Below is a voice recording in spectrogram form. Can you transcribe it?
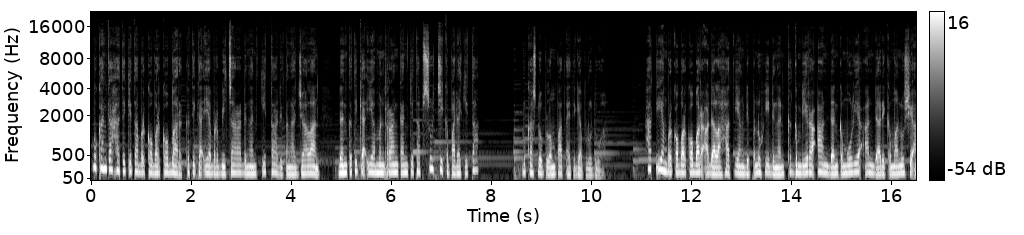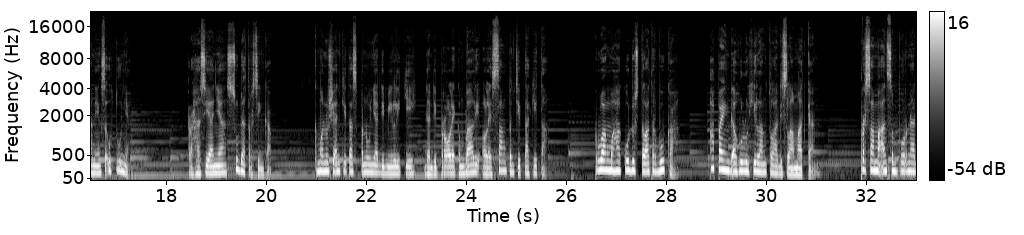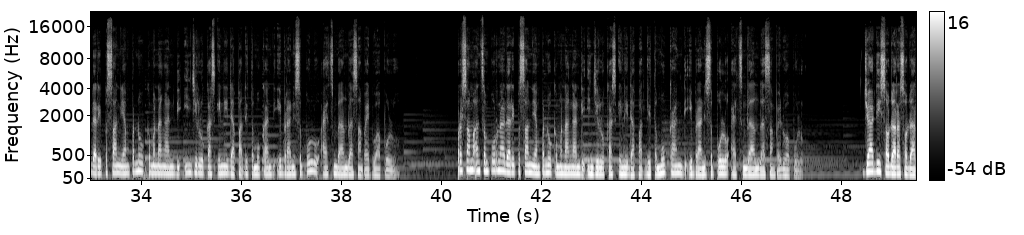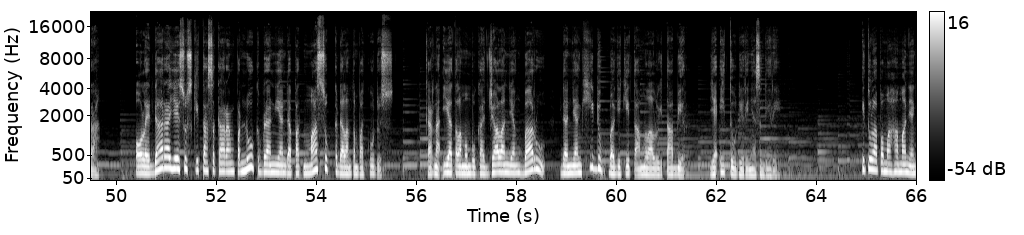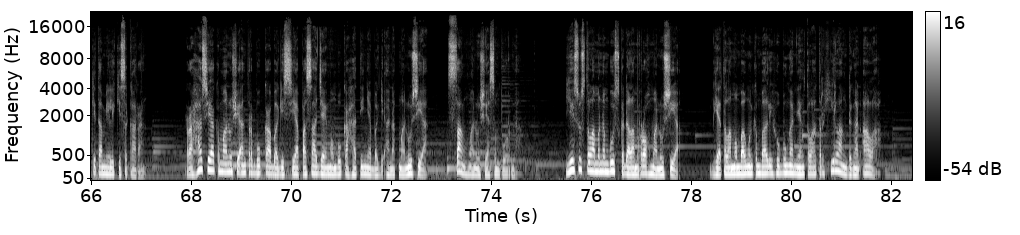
Bukankah hati kita berkobar-kobar ketika ia berbicara dengan kita di tengah jalan dan ketika ia menerangkan kitab suci kepada kita? Lukas 24 ayat 32 Hati yang berkobar-kobar adalah hati yang dipenuhi dengan kegembiraan dan kemuliaan dari kemanusiaan yang seutuhnya. Rahasianya sudah tersingkap. Kemanusiaan kita sepenuhnya dimiliki dan diperoleh kembali oleh Sang Pencipta kita. Ruang Maha Kudus telah terbuka apa yang dahulu hilang telah diselamatkan. Persamaan sempurna dari pesan yang penuh kemenangan di Injil Lukas ini dapat ditemukan di Ibrani 10 ayat 19 sampai 20. Persamaan sempurna dari pesan yang penuh kemenangan di Injil Lukas ini dapat ditemukan di Ibrani 10 ayat 19 sampai 20. Jadi saudara-saudara, oleh darah Yesus kita sekarang penuh keberanian dapat masuk ke dalam tempat kudus. Karena ia telah membuka jalan yang baru dan yang hidup bagi kita melalui tabir, yaitu dirinya sendiri. Itulah pemahaman yang kita miliki sekarang. Rahasia kemanusiaan terbuka bagi siapa saja yang membuka hatinya bagi anak manusia, sang manusia sempurna. Yesus telah menembus ke dalam roh manusia. Dia telah membangun kembali hubungan yang telah terhilang dengan Allah,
